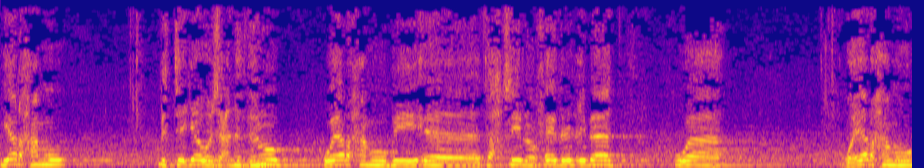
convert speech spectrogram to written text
يرحم بالتجاوز عن الذنوب ويرحم بتحصيل الخير للعباد و ويرحم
